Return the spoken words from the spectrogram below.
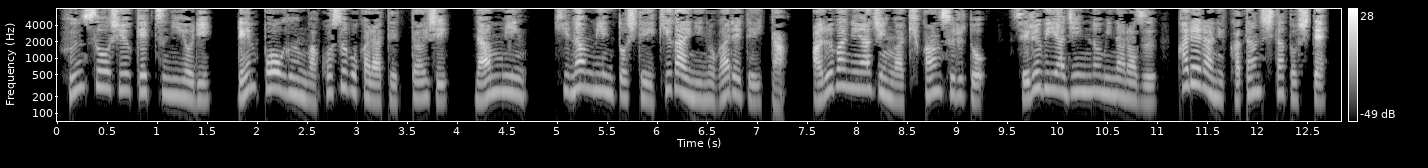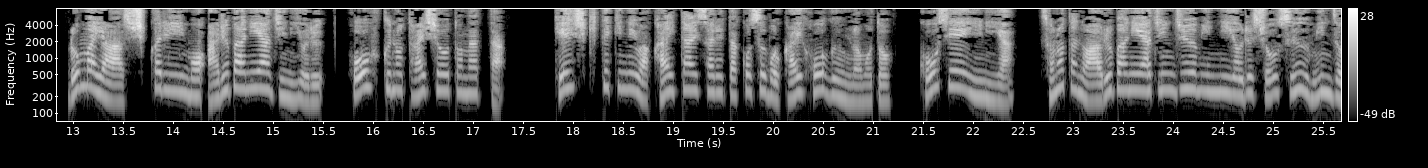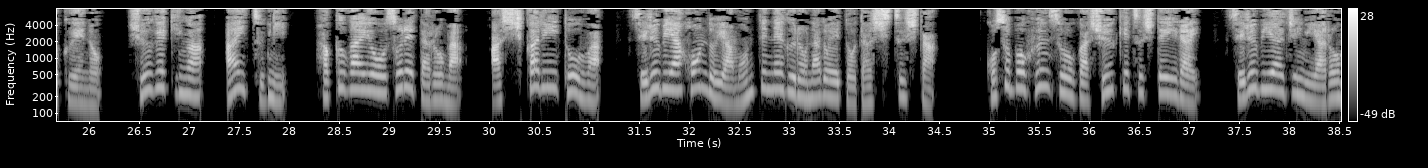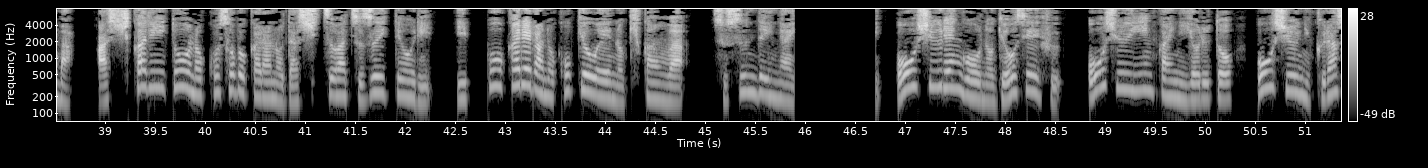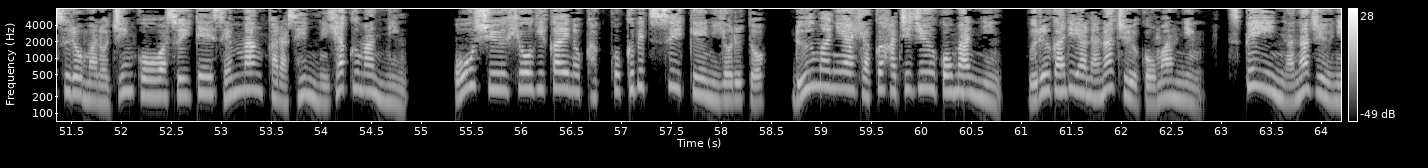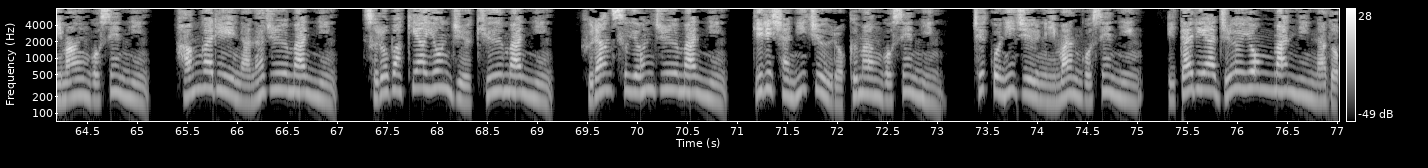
紛争終結により、連邦軍がコソボから撤退し、難民、避難民として生きがいに逃れていたアルバニア人が帰還すると、セルビア人のみならず、彼らに加担したとして、ロマやアッシュカリーもアルバニア人による報復の対象となった。形式的には解体されたコソボ解放軍のもと、構成員やその他のアルバニア人住民による少数民族への襲撃が相次ぎ、迫害を恐れたロマ、アッシュカリー島は、セルビア本土やモンテネグロなどへと脱出した。コソボ紛争が終結して以来、セルビア人やロマ、アッシュカリー島のコソボからの脱出は続いており、一方彼らの故郷への帰還は進んでいない。欧州連合の行政府、欧州委員会によると、欧州に暮らすロマの人口は推定1000万から1200万人。欧州評議会の各国別推計によると、ルーマニア185万人、ブルガリア75万人、スペイン72万5千人、ハンガリー70万人、スロバキア49万人、フランス40万人、ギリシャ26万5千人、チェコ22万5千人、イタリア14万人など、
